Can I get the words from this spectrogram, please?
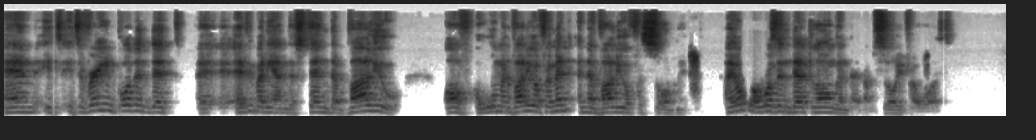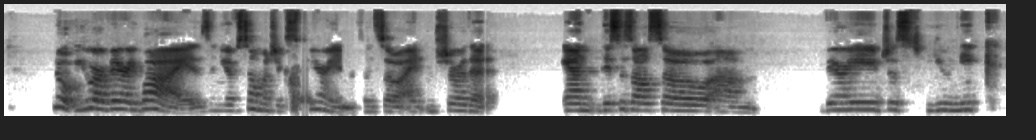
And it's, it's very important that uh, everybody understand the value of a woman, value of a man, and the value of a soulmate. I hope I wasn't that long on that. I'm sorry if I was. No, you are very wise and you have so much experience. And so I'm sure that, and this is also um, very just unique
